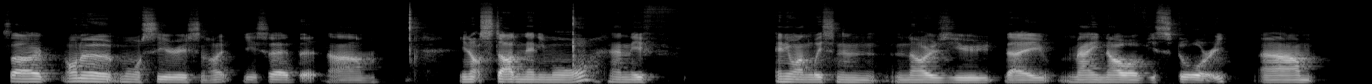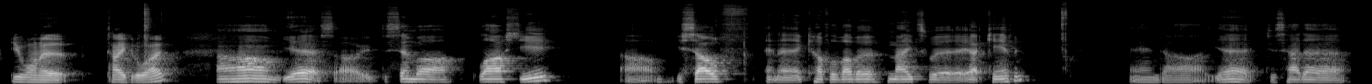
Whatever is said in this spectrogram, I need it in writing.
So, on a more serious note, you said that um, you're not studying anymore, and if anyone listening knows you, they may know of your story. Um, you want to take it away? Um, yeah, so December last year, um, yourself and a couple of other mates were out camping, and uh, yeah, just had a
